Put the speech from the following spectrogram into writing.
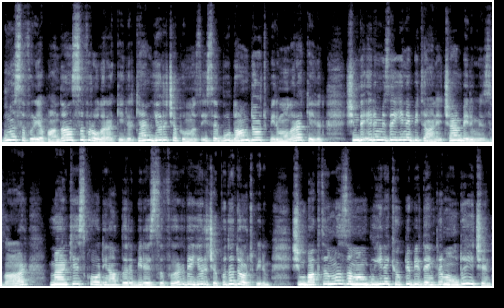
bunu 0 yapandan 0 olarak gelirken yarı çapımız ise buradan 4 birim olarak gelir. Şimdi elimizde yine bir tane çemberimiz var. Merkez koordinatları 1'e 0 ve yarıçapı da 4 birim. Şimdi baktığımız zaman bu yine köklü bir denklem olduğu için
